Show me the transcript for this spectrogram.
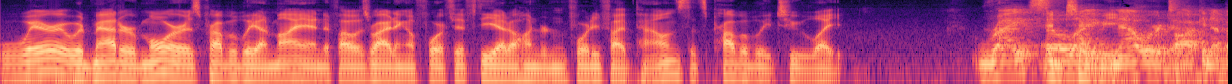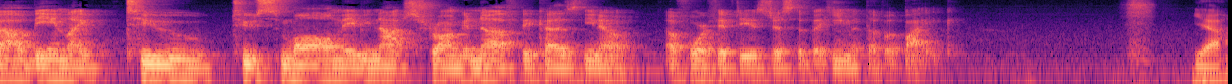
Where it would matter more is probably on my end if I was riding a 450 at 145 pounds. That's probably too light. Right. So like weak. now we're yeah. talking about being like too too small, maybe not strong enough because you know a 450 is just a behemoth of a bike. Yeah,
